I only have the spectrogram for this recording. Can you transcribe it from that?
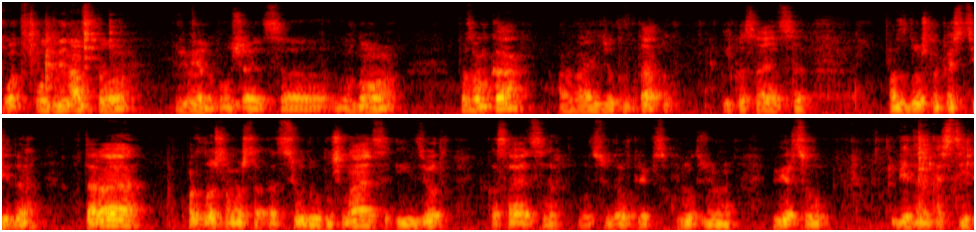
Вот от 12 примерно получается грудного позвонка она идет вот так вот и касается подвздошной кости, да. Вторая подвздошная мышца отсюда вот начинается и идет, касается вот сюда, вот крепится к внутреннему вертелу бедренной кости.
